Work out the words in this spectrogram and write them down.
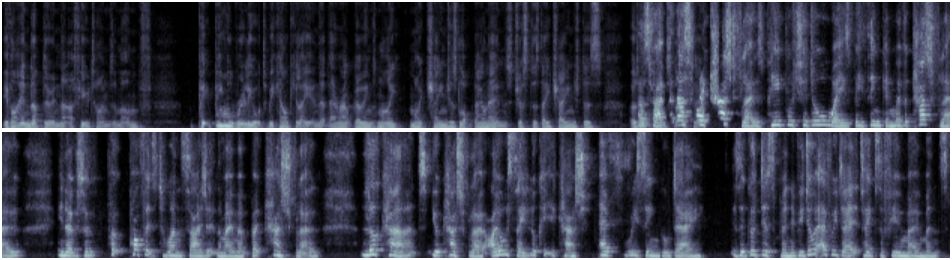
if I end up doing that a few times a month, people mm. really ought to be calculating that their outgoings might might change as lockdown ends, just as they changed as that's right. But that's where cash flows. People should always be thinking with a cash flow, you know, so put profits to one side at the moment, but cash flow. Look at your cash flow. I always say, look at your cash every single day. Is a good discipline. If you do it every day, it takes a few moments.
